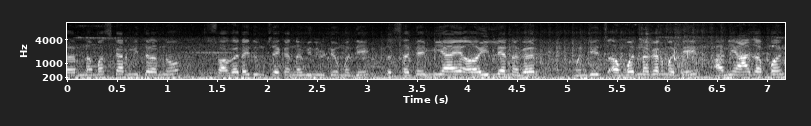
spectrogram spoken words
तर नमस्कार मित्रांनो स्वागत आहे तुमच्या एका नवीन व्हिडिओमध्ये. तर सध्या मी आहे अहिल्यानगर म्हणजेच अहमदनगरमध्ये. आणि आज आपण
